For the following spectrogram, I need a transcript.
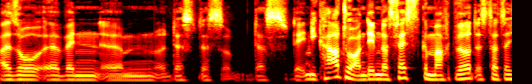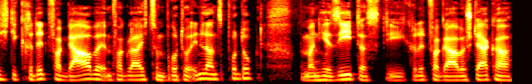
Also äh, wenn ähm, das, das, das, der Indikator, an dem das festgemacht wird, ist tatsächlich die Kreditvergabe im Vergleich zum Bruttoinlandsprodukt. Wenn man hier sieht, dass die Kreditvergabe stärker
